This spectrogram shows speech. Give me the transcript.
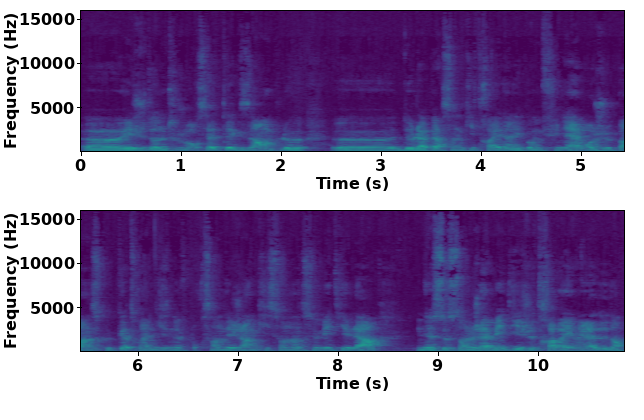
et je donne toujours cet exemple de la personne qui travaille dans les pompes funèbres. Je pense que 99% des gens qui sont dans ce métier-là ne se sont jamais dit je travaillerai là-dedans.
